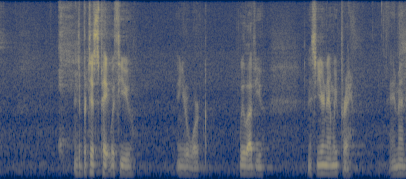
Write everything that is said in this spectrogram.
and to participate with you in your work. We love you. And it's in your name we pray. Amen.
